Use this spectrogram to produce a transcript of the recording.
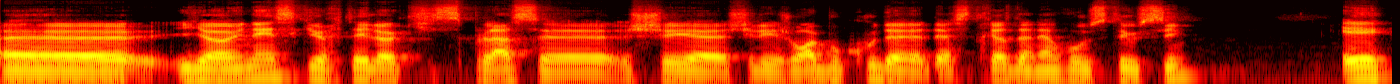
euh, il y a une insécurité là, qui se place euh, chez, chez, les joueurs, beaucoup de, stress, de nervosité aussi. Et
